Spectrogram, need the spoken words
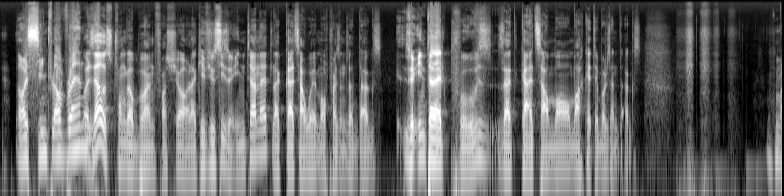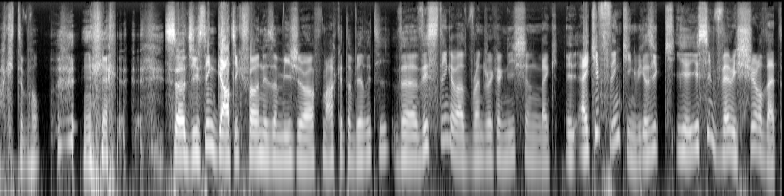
or a simpler brand. Well, they're a stronger brand for sure. Like if you see the internet, like cats are way more present than dogs. The internet proves that cats are more marketable than dogs. marketable. so do you think Gartic phone is a measure of marketability? The this thing about brand recognition, like it, I keep thinking because you, you you seem very sure that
